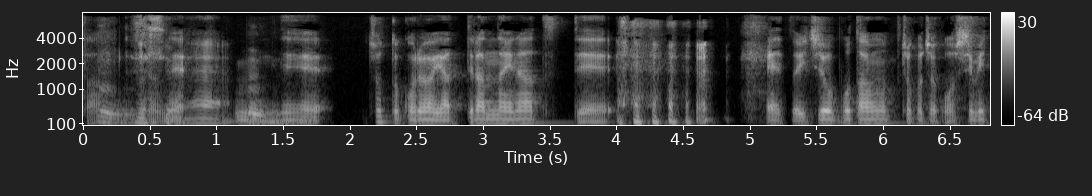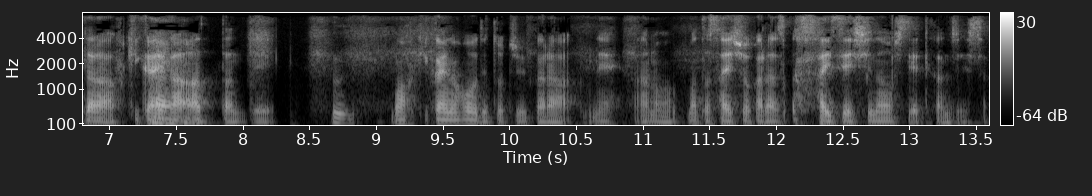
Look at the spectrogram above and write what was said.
たんでですすよね。うん、で、ちょっとこれはやってらんないなっつって、えっと、一応ボタンをちょこちょこ押してみたら吹き替えがあったんで、うんまあ吹き替えの方で途中からね、あの、また最初から 再生し直してって感じでした。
